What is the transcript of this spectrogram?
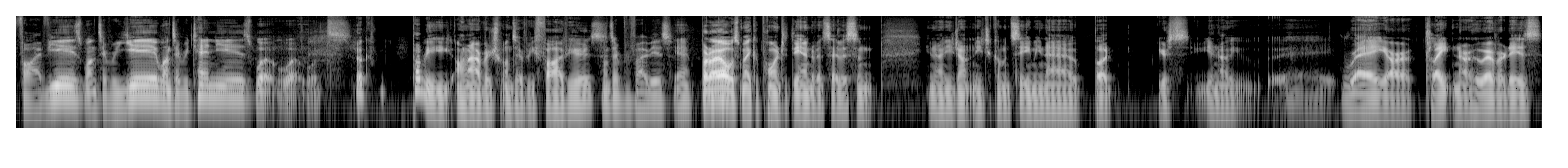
five years? Once every year? Once every 10 years? What, what what's Look, probably on average once every five years. once every five years. Yeah, but I always make a point at the end of it and say, listen, you know, you don't need to come and see me now, but you're, you know, uh, Ray or Clayton or whoever it is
